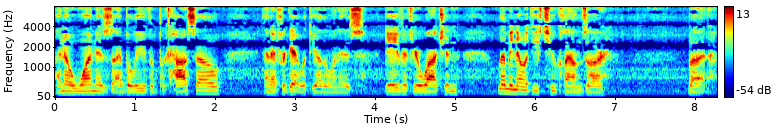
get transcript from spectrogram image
I know one is, I believe, a Picasso, and I forget what the other one is. Dave, if you're watching, let me know what these two clowns are. But,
